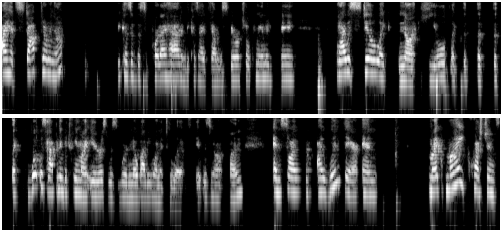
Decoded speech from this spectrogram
I had stopped throwing up because of the support I had and because I had found the spiritual community. But I was still like not healed. Like the the the like what was happening between my ears was where nobody wanted to live. It was not fun. And so I I went there and my my questions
